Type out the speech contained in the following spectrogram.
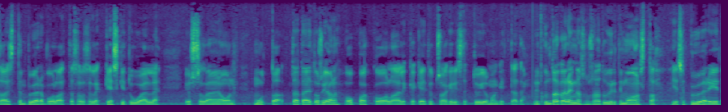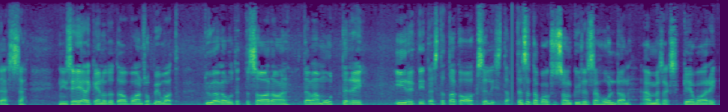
Tai sitten pyörä voi laittaa sellaiselle keskituelle, jos sellainen on. Mutta tätä ei tosiaan ole pakko olla, eli ketjut saa kiristettyä ilmankin tätä. Nyt kun takarengas on saatu irti maasta ja se pyörii tässä, niin sen jälkeen otetaan vaan sopivat työkalut, että saadaan tämä mutteri irti tästä taka-akselista. Tässä tapauksessa on kyseessä Hondan MSX Kevari.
